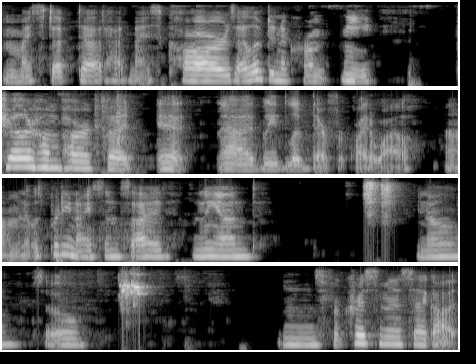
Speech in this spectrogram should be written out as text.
and my stepdad had nice cars. I lived in a crummy trailer home park, but it uh, we'd lived there for quite a while. Um, and it was pretty nice inside in the end. You know, so and for Christmas I got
